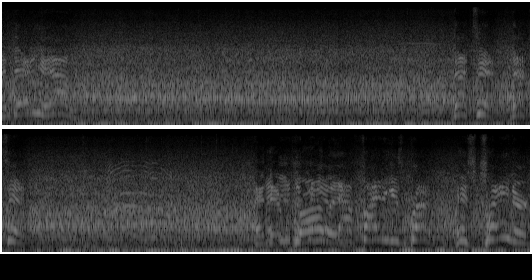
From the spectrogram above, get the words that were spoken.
And there you have it. That's it. That's it. And And they're you look at him brawling. now fighting his brother, his trainer.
